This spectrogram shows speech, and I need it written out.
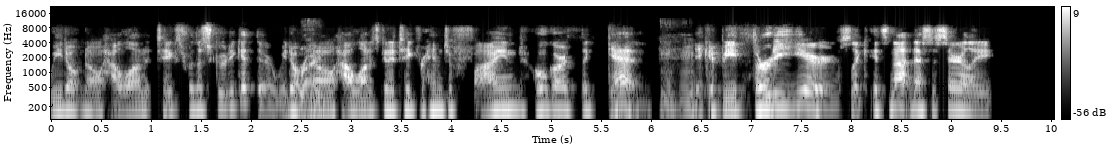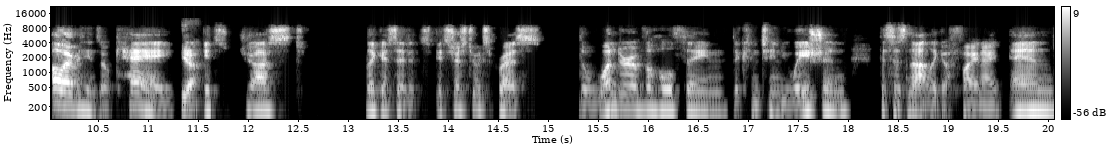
we don't know how long it takes for the screw to get there. We don't right. know how long it's going to take for him to find Hogarth again. Mm-hmm. It could be 30 years. Like it's not necessarily oh everything's okay. Yeah. It's just like I said it's it's just to express the wonder of the whole thing, the continuation. This is not like a finite end.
